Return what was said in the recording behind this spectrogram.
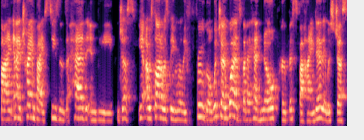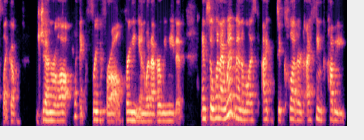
buying, and I try and buy seasons ahead and be just. You know, I was thought I was being really frugal, which I was, but I had no purpose behind it. It was just like a general like free for all, bringing in whatever we needed. And so when I went minimalist, I decluttered. I think probably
